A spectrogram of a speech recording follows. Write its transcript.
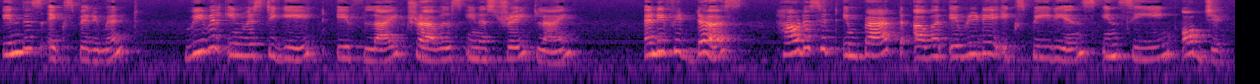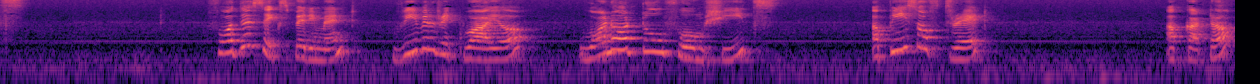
In this experiment, we will investigate if light travels in a straight line and if it does, how does it impact our everyday experience in seeing objects. For this experiment, we will require one or two foam sheets, a piece of thread, a cutter,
